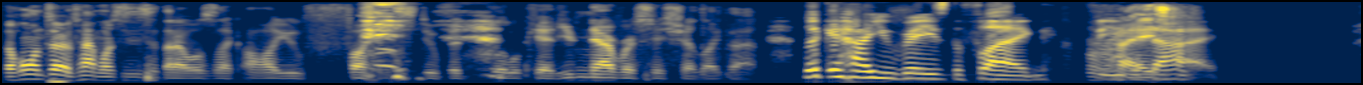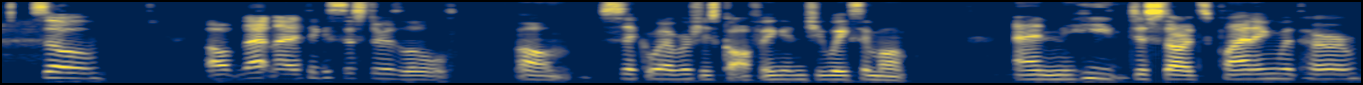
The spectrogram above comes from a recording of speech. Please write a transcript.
The whole entire time once he said that, I was like, "Oh, you fucking stupid little kid! You never say shit like that." Look at how you raised the flag for you to Right. die. So, um, that night, I think his sister is a little um sick or whatever. She's coughing, and she wakes him up, and he just starts planning with her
